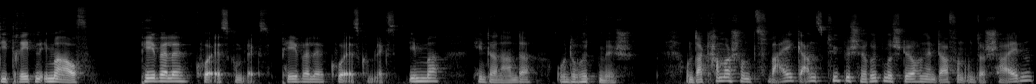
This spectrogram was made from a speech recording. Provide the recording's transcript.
die treten immer auf. P-Welle, QRS-Komplex, P-Welle, QRS-Komplex, immer hintereinander und rhythmisch. Und da kann man schon zwei ganz typische Rhythmusstörungen davon unterscheiden,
